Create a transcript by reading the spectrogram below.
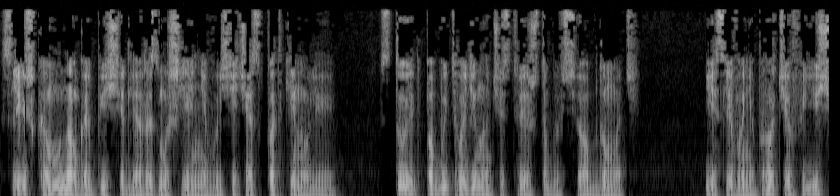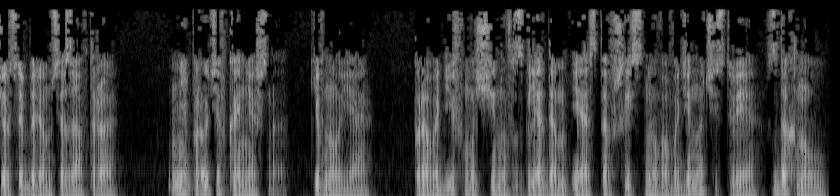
«Слишком много пищи для размышлений вы сейчас подкинули. Стоит побыть в одиночестве, чтобы все обдумать. Если вы не против, еще соберемся завтра». «Не против, конечно», — кивнул я. Проводив мужчину взглядом и оставшись снова в одиночестве, вздохнул.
